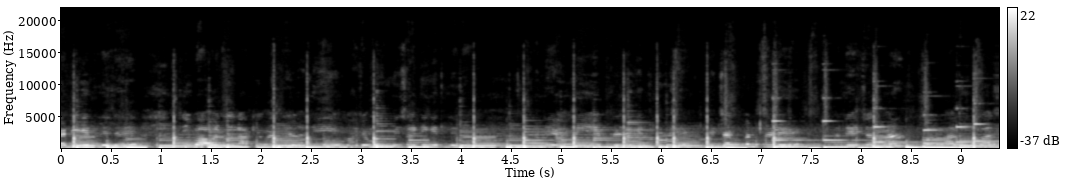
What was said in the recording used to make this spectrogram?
भावांसाठी घेतलेले आहे. ती भावाची राखी बांधेल आणि माझ्या मम्मीसाठी घेतलेली आहे. आणि आम्ही हे पेढे घेतलेले याच्यात पण पेढे आणि याच्यात ना आज उपास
